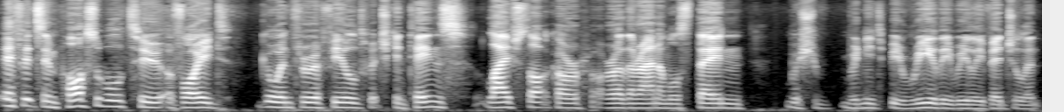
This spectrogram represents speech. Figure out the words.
If it's impossible to avoid going through a field which contains livestock or, or other animals, then we should we need to be really, really vigilant.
